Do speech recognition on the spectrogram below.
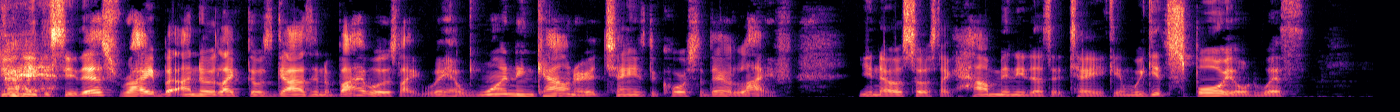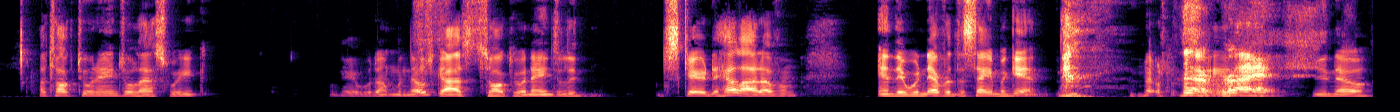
You need to see this? Right. But I know, like, those guys in the Bible, it's like, we had one encounter, it changed the course of their life. You know, so it's like, how many does it take? And we get spoiled with. I talked to an angel last week. Okay, well, when those guys talked to an angel, it scared the hell out of them, and they were never the same again. you know what I'm saying? Right. You know,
